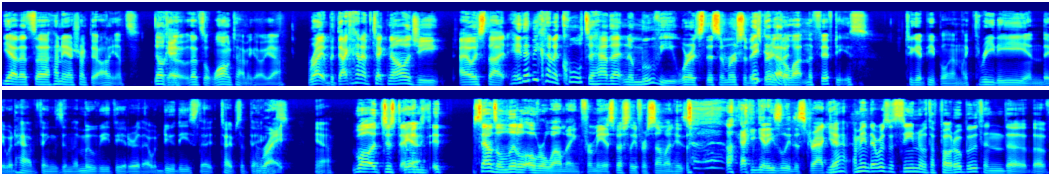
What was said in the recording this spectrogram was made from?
yeah, that's uh, Honey, I Shrunk the Audience. Okay, So that's a long time ago. Yeah, right, but that kind of technology, I always thought, hey, that'd be kind of cool to have that in a movie where it's this immersive they did experience. that a lot in the fifties to get people in like 3D, and they would have things in the movie theater that would do these th- types of things. Right. Yeah. Well, it just, I Yeah. mean, it sounds a little overwhelming for me, especially for someone who's like, I can get easily distracted. Yeah. I mean, there was a scene with a photo booth, and the the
